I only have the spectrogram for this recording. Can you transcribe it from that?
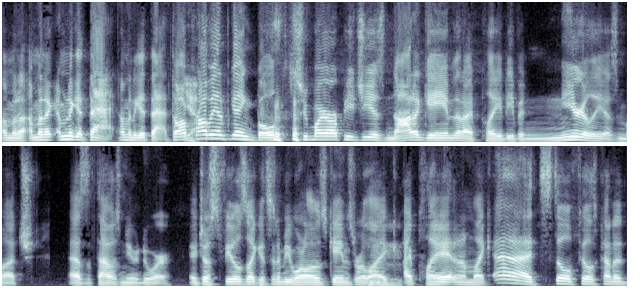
I'm gonna, I'm gonna, I'm gonna get that. I'm gonna get that. Though I'll Yeah. probably end up getting both. Super Mario RPG is not a game that I've played even nearly as much as the Thousand Year Door. It just feels like it's gonna be one of those games where like Mm. I play it and I'm like, ah, it still feels kind of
